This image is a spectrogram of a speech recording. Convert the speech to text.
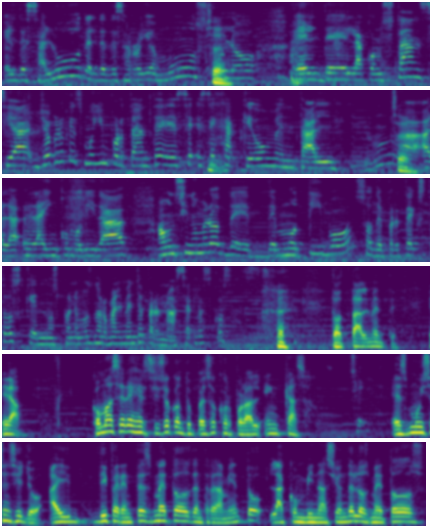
el de salud, el de desarrollo de músculo, el de la constancia. Yo creo que es muy importante ese, ese hackeo mental, ¿no? Sí. A- a la, la incomodidad, a un sinnúmero de, de motivos o de pretextos que nos ponemos normalmente para no hacer las cosas. Totalmente. Mira, ¿cómo hacer ejercicio con tu peso corporal en casa? Sí. Es muy sencillo. Hay diferentes métodos de entrenamiento. La combinación de los métodos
